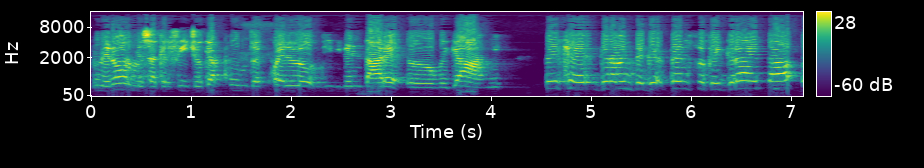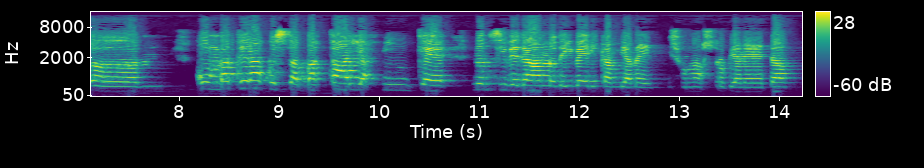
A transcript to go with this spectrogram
un enorme sacrificio che appunto è quello di diventare uh, vegani perché veramente penso che Greta uh, combatterà questa battaglia finché non si vedranno dei veri cambiamenti sul nostro pianeta.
